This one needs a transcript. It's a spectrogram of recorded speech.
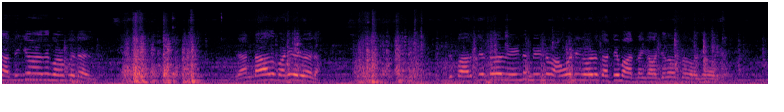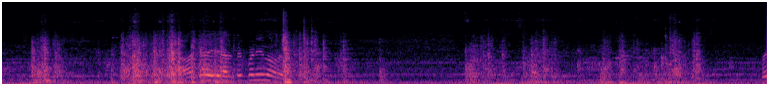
കത്തിക്കുവാണെങ്കിലും കുഴപ്പമില്ലായിരുന്നു. രണ്ടാമത് പണി വരുമല്ല ഇത് പറിച്ചിട്ട് വീണ്ടും വീണ്ടും അങ്ങോട്ടും ഇങ്ങോട്ടും തട്ടി മാറ്റണം. കളക്കുന്നിടത്ത് കളക്കുന്നിടത്ത് അതൊക്കെ ഈ ഇരട്ടിപ്പണി എന്ന് പറയും. ഇപ്പൊ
